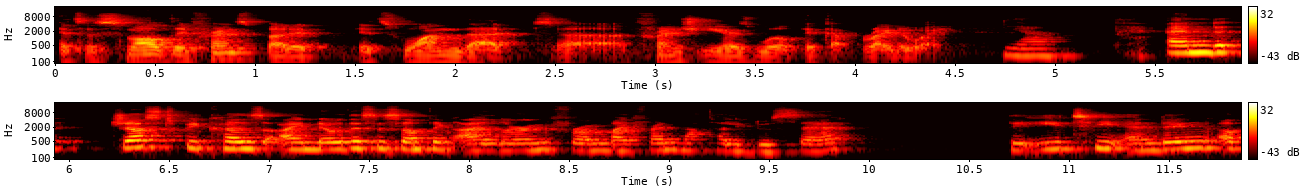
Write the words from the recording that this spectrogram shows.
it's a small difference, but it, it's one that uh, French ears will pick up right away. Yeah, and just because I know this is something I learned from my friend Nathalie Doucet, the et ending of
